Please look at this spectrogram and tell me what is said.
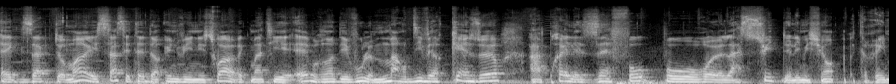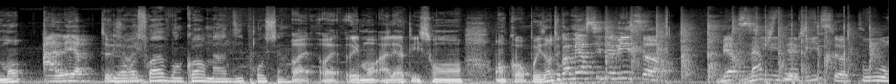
Exactement. Et ça, c'était dans Une vie, une histoire avec Mathieu et Eve. Rendez-vous le mardi vers 15h après les infos pour euh, la suite de l'émission avec Raymond Alerte. Ils le reçoivent encore mardi prochain. Ouais, ouais, Raymond Alerte, ils sont encore présents. En tout cas, merci Davis. Merci, Davis pour,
